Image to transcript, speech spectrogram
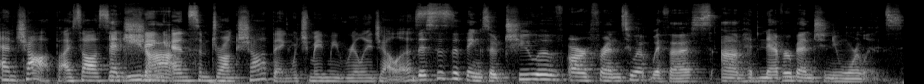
And shop. I saw some And eating shop. and some drunk shopping, which made me really jealous. This is the thing. So, two of our friends who went with us um, had never been to New Orleans.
